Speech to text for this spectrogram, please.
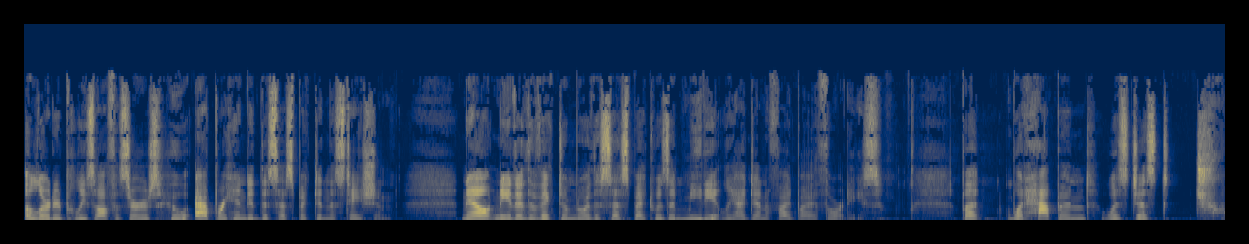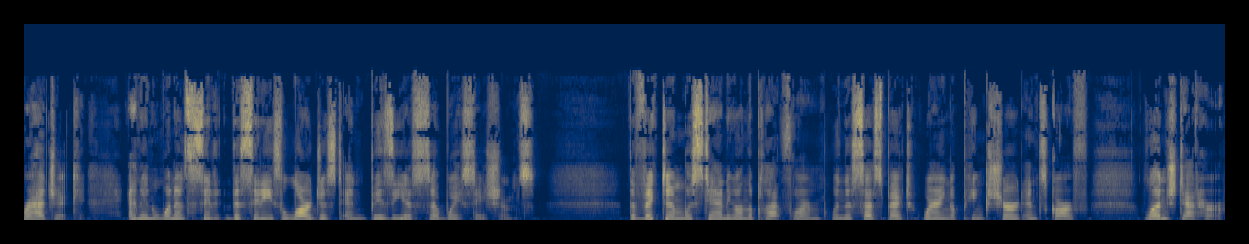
alerted police officers who apprehended the suspect in the station. Now, neither the victim nor the suspect was immediately identified by authorities. But what happened was just tragic, and in one of the city's largest and busiest subway stations. The victim was standing on the platform when the suspect, wearing a pink shirt and scarf, lunged at her.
